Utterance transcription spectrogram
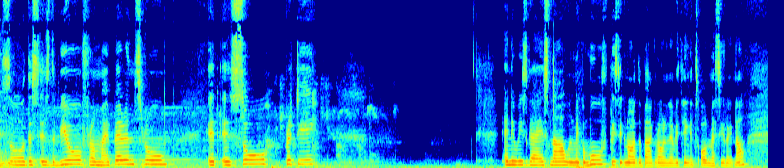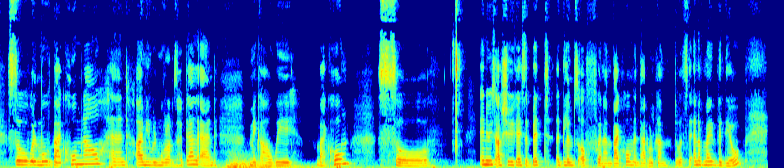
So this is the view from my parents' room. It is so pretty. Anyways guys, now we'll make a move. Please ignore the background and everything. It's all messy right now. So we'll move back home now and I mean we'll move out of the hotel and make our way back home. So anyways i'll show you guys a bit a glimpse of when i'm back home and that will come towards the end of my video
